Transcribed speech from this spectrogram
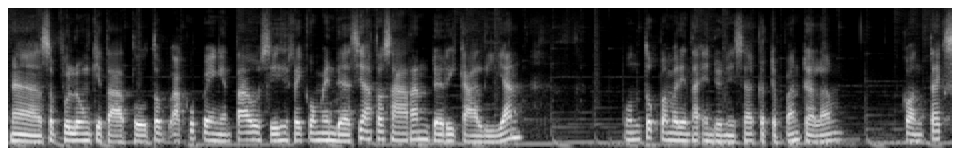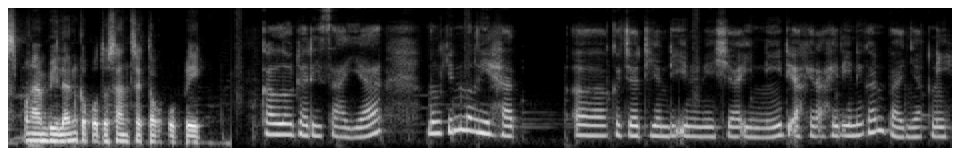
Nah, sebelum kita tutup, aku pengen tahu sih rekomendasi atau saran dari kalian untuk pemerintah Indonesia ke depan dalam konteks pengambilan keputusan sektor publik. Kalau dari saya, mungkin melihat uh, kejadian di Indonesia ini di akhir-akhir ini kan banyak nih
